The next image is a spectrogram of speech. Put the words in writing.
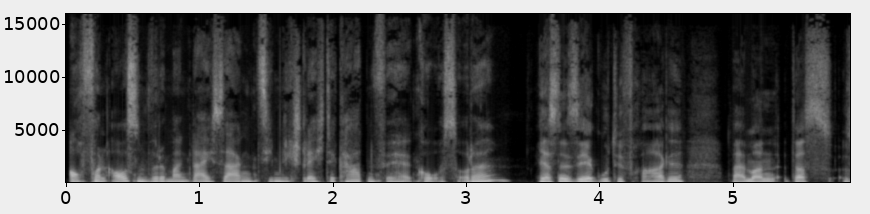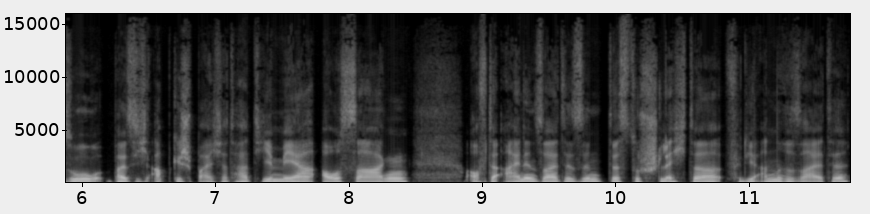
Auch von außen würde man gleich sagen, ziemlich schlechte Karten für Herrn Groß, oder? Ja, ist eine sehr gute Frage, weil man das so bei sich abgespeichert hat. Je mehr Aussagen auf der einen Seite sind, desto schlechter für die andere Seite.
